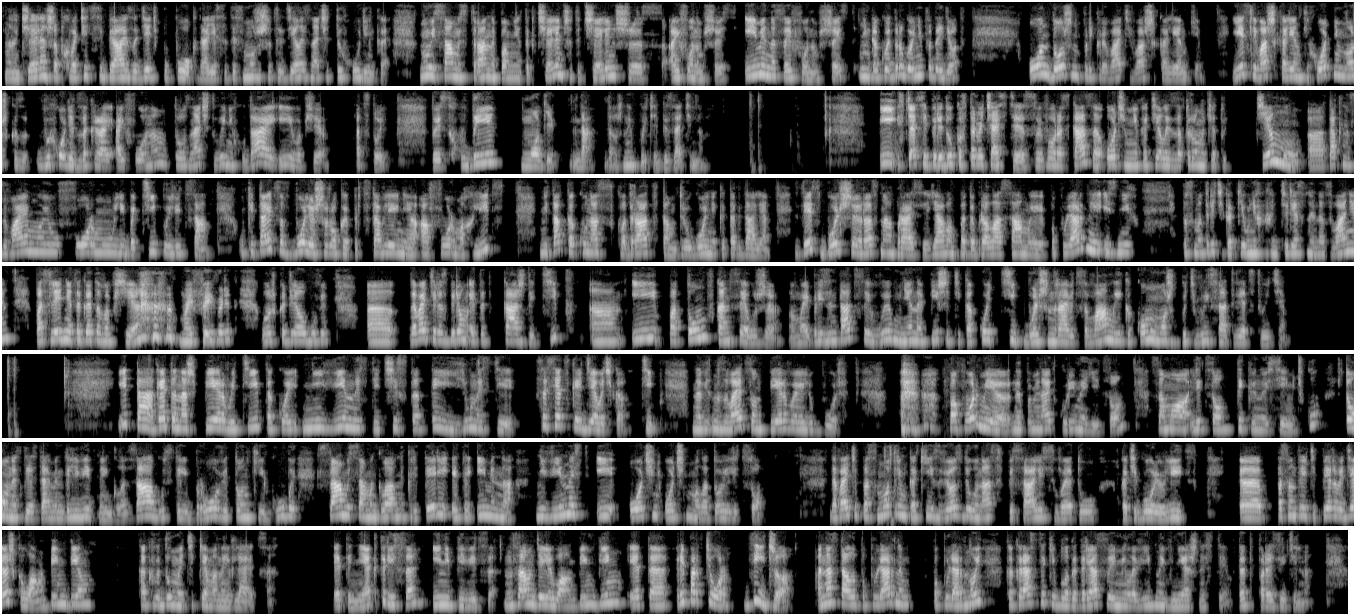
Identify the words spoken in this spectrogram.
Э, челлендж обхватить себя и задеть пупок, да, если ты сможешь это делать, значит, ты худенькая. Ну и самый странный по мне так челлендж, это челлендж э, с iPhone 6. Именно с iPhone 6, никакой другой не подойдет. Он должен прикрывать ваши коленки. Если ваши коленки хоть немножко выходят за край айфона, то значит вы не худая и вообще отстой. То есть худые ноги, да, должны быть обязательно. И сейчас я перейду ко второй части своего рассказа. Очень мне хотелось затронуть эту тему, а, так называемую форму либо типы лица. У китайцев более широкое представление о формах лиц, не так, как у нас квадрат, там, треугольник и так далее. Здесь больше разнообразие. Я вам подобрала самые популярные из них. Посмотрите, какие у них интересные названия. Последнее, так это вообще my favorite, ложка для обуви. А, давайте разберем этот каждый тип, а, и потом в конце уже моей презентации вы мне напишите, какой тип больше нравится вам и какому, может быть, вы соответствуете. Итак, это наш первый тип такой невинности, чистоты, юности, соседская девочка тип. Называется он «Первая любовь». По форме напоминает куриное яйцо, само лицо тыквенную семечку. Что у нас здесь? Да, миндалевидные глаза, густые брови, тонкие губы. Самый-самый главный критерий – это именно невинность и очень-очень молодое лицо. Давайте посмотрим, какие звезды у нас вписались в эту категорию лиц. Э, посмотрите, первая девушка Ван Бинг-Бинг. Как вы думаете, кем она является? Это не актриса и не певица. На самом деле Ван Бинг-Бинг – это репортер, диджа. Она стала популярным, популярной как раз-таки благодаря своей миловидной внешности. Вот это поразительно.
